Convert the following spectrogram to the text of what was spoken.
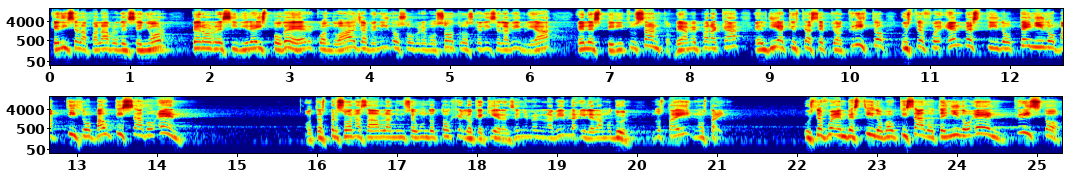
¿Qué dice la palabra del Señor? Pero recibiréis poder cuando haya venido sobre vosotros, que dice la Biblia, el Espíritu Santo. Véame para acá, el día que usted aceptó a Cristo, usted fue embestido, teñido, bautizado, bautizado en. Otras personas hablan de un segundo toque, lo que quiera, enséñemelo en la Biblia y le damos duro. No está ahí, no está ahí. Usted fue embestido, bautizado, teñido en Cristo.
